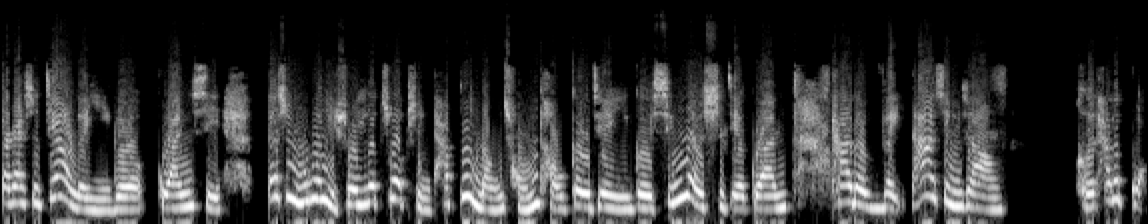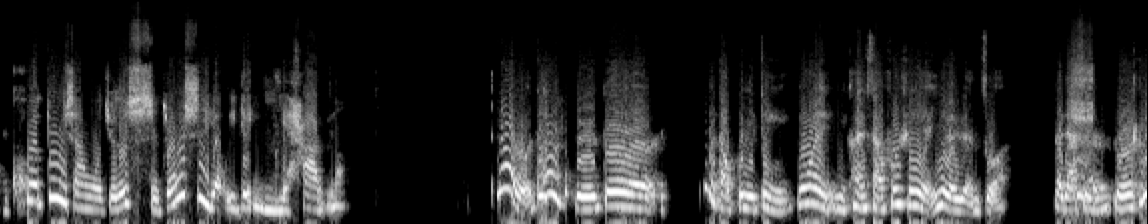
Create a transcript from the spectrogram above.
大概是这样的一个关系，但是如果你说一个作品它不能从头构建一个新的世界观，它的伟大性上和它的广阔度上，我觉得始终是有一点遗憾呢。那我倒觉得这个倒不一定，因为你看像《封神演义》的原作，大家是能说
